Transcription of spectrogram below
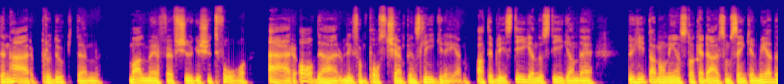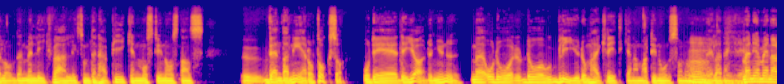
den här produkten Malmö FF 2022 är av det här liksom post-Champions League-grejen. Att det blir stigande och stigande. Du hittar någon enstaka där som sänker medelåldern, men likväl liksom den här piken måste ju någonstans eh, vända neråt också. Och det, det gör den ju nu. Men, och då, då blir ju de här kritikerna Martin Olsson och Mm. hela den grejen. Men jag menar,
